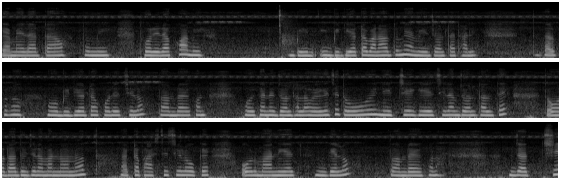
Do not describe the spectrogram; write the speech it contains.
ক্যামেরাটা তুমি ধরে রাখো, আমি ভিডিওটা বানাও তুমি, আমি জলটা ঢালি। তো তারপরে ও ভিডিওটা করেছিল, তো আমরা এখন ওইখানে জল ঢালা হয়ে গেছে। তো ওই নিচে গিয়েছিলাম জল ঢালতে, তো ওরা দুজন আমার ননদ, একটা ভাসতে ছিল ওকে, ওর মা নিয়ে গেল। তো আমরা এখন যাচ্ছি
